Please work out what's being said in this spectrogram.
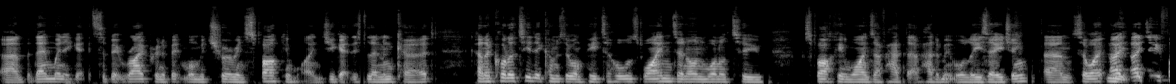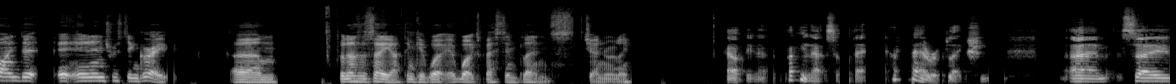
Um, but then when it gets a bit riper and a bit more mature in sparkling wines, you get this lemon curd kind of quality that comes through on Peter Hall's wines and on one or two sparkling wines I've had that have had a bit more lees aging. Um, so I, I, I do find it an interesting grape. Um, but as I say, I think it, work, it works best in blends generally. I think that, I think that's a fair, a fair reflection. Um, so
